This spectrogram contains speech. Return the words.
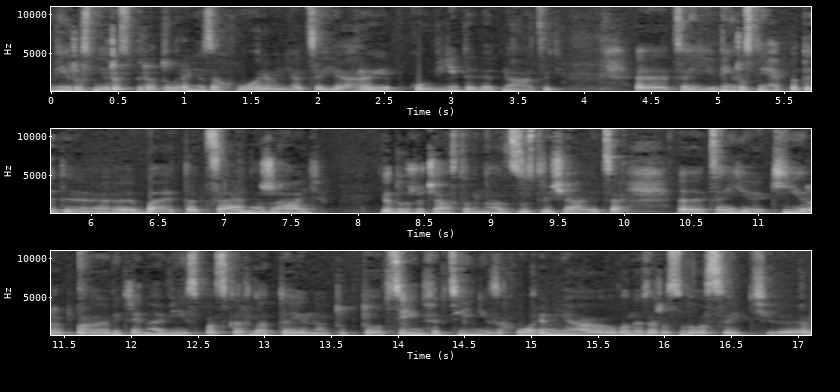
вірусні респіраторні захворювання, це є грип, COVID-19, е, це є вірусні гепатити е, Б С, на жаль. Дуже часто в нас зустрічаються. Е, Це є кір, п- вітряна віспа, скарлатина. Тобто всі інфекційні захворювання вони зараз досить е,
